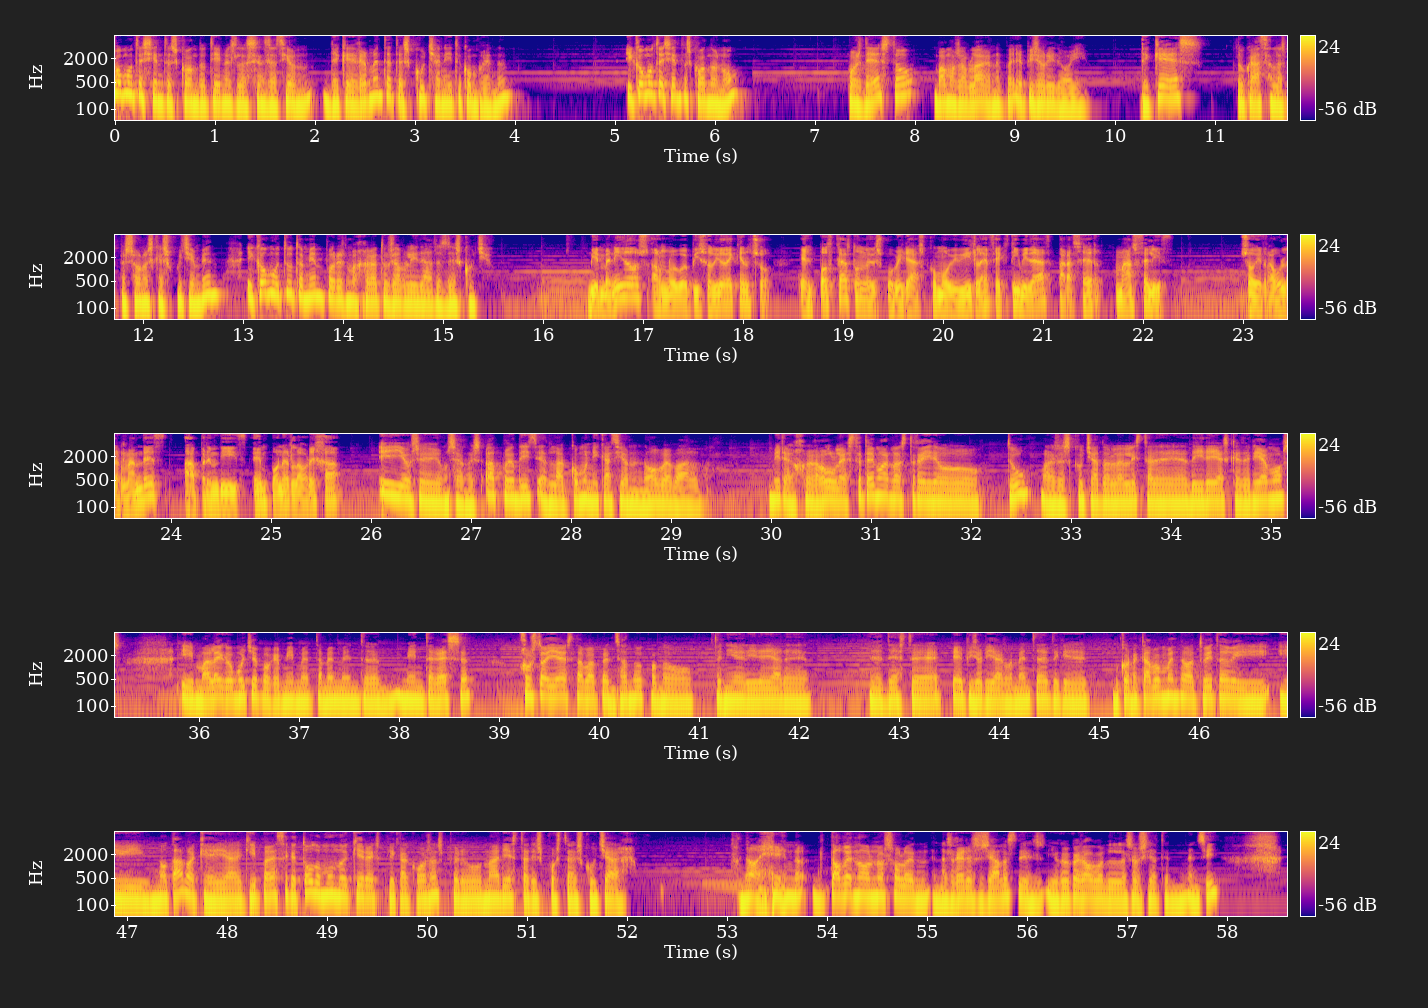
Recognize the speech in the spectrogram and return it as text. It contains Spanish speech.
¿Cómo te sientes cuando tienes la sensación de que realmente te escuchan y te comprenden? ¿Y cómo te sientes cuando no? Pues de esto vamos a hablar en el episodio de hoy. De qué es lo que hacen las personas que escuchen bien y cómo tú también puedes mejorar tus habilidades de escucha. Bienvenidos a un nuevo episodio de Kenso, el podcast donde descubrirás cómo vivir la efectividad para ser más feliz. Soy Raúl Hernández, aprendiz en poner la oreja. Y yo soy John Sánchez, aprendiz en la comunicación no verbal. Mira, Raúl, este tema lo has traído tú, has escuchado la lista de, de ideas que teníamos y me alegro mucho porque a mí me, también me, inter- me interesa. Justo ayer estaba pensando cuando tenía la idea de, de, de este episodio en la mente, de que me conectaba un momento a Twitter y, y notaba que aquí parece que todo el mundo quiere explicar cosas, pero nadie está dispuesto a escuchar. No, y no- tal vez no, no solo en, en las redes sociales, es- yo creo que es algo de la sociedad en, en sí.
